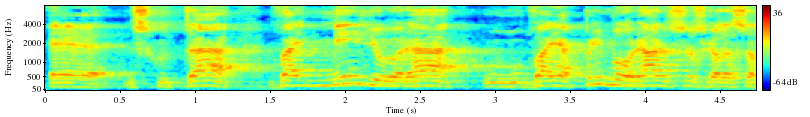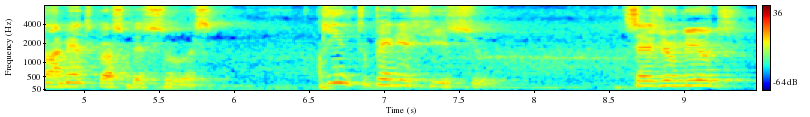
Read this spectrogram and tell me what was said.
é, escutar, vai melhorar, o, vai aprimorar os seus relacionamentos com as pessoas. Quinto benefício, seja humilde.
